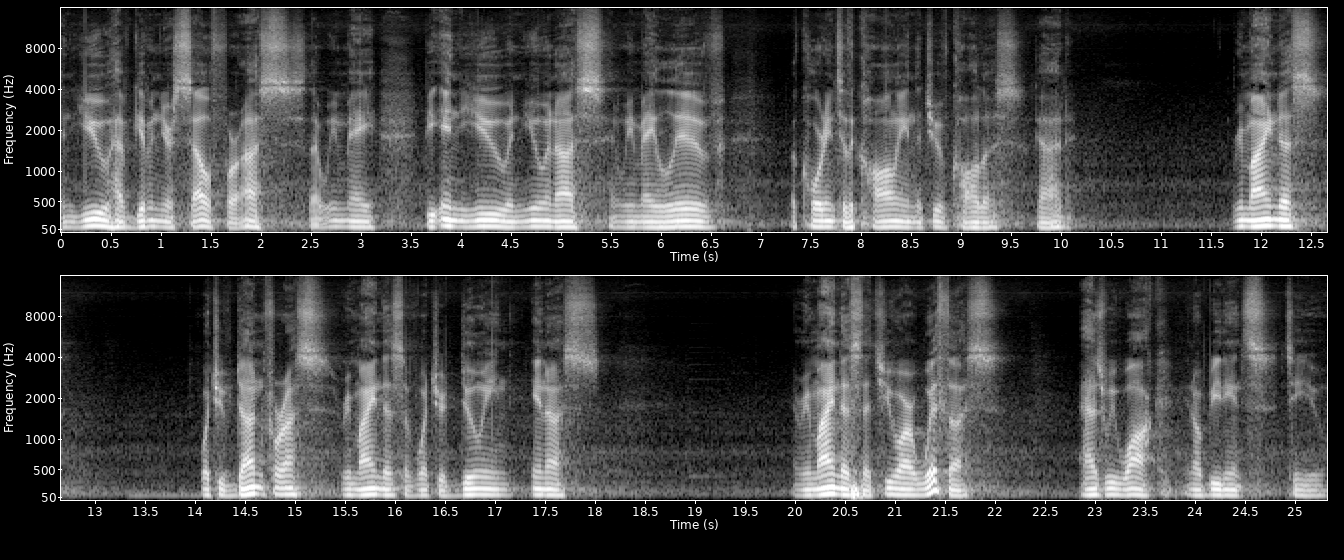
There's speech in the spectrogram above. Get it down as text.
and you have given yourself for us that we may be in you and you in us, and we may live according to the calling that you have called us, God. Remind us what you've done for us, remind us of what you're doing in us, and remind us that you are with us as we walk in obedience to you.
